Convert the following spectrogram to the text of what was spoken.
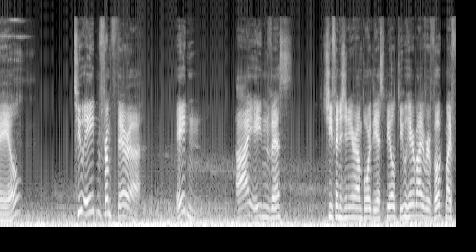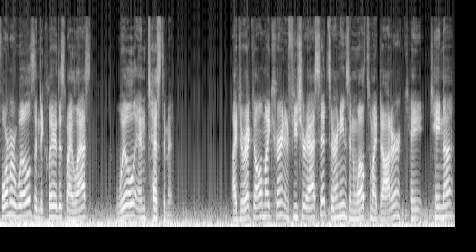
Mail? To Aiden from Thera. Aiden, I, Aiden Vess, Chief Engineer on board the SPL, do hereby revoke my former wills and declare this my last will and testament. I direct all my current and future assets, earnings, and wealth to my daughter, Kana,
